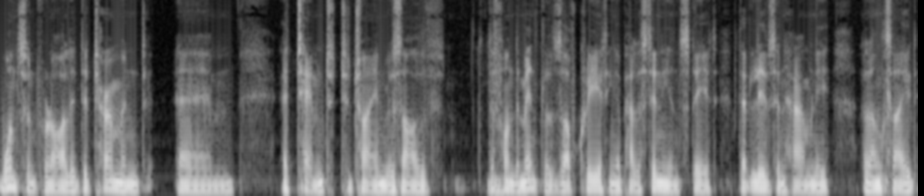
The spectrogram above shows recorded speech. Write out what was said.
once and for all a determined um, attempt to try and resolve the mm. fundamentals of creating a Palestinian state that lives in harmony alongside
